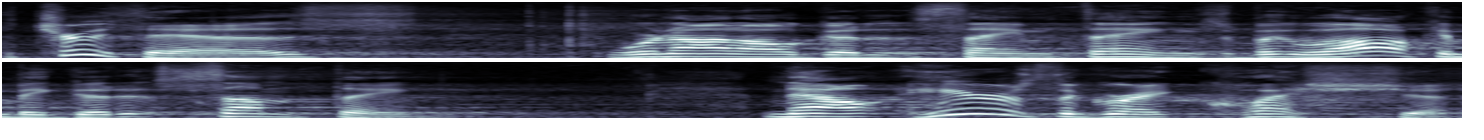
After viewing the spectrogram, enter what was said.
The truth is, we're not all good at the same things, but we all can be good at something. Now, here's the great question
